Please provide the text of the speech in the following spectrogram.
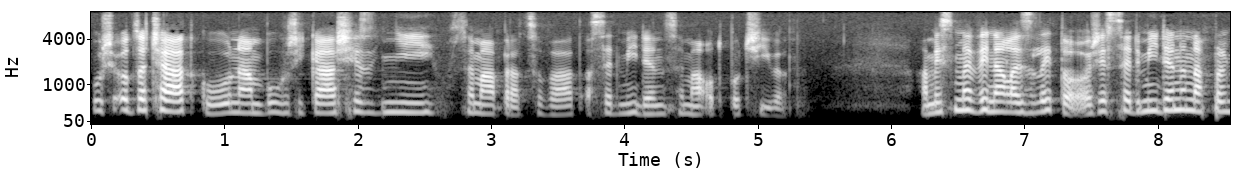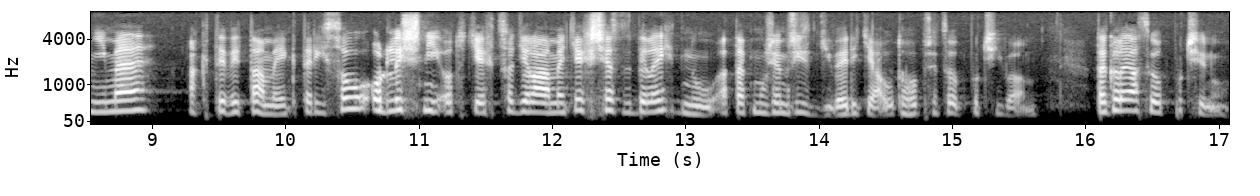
Už od začátku nám Bůh říká, šest dní se má pracovat a sedmý den se má odpočívat. A my jsme vynalezli to, že sedmý den naplníme aktivitami, které jsou odlišné od těch, co děláme těch šest zbylých dnů. A tak můžeme říct, dívej, já u toho přece odpočívám. Takhle já si odpočinu.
